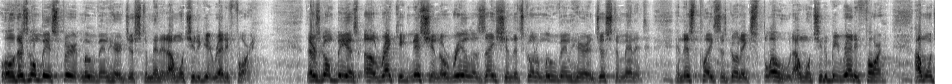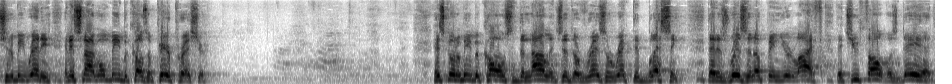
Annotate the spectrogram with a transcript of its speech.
Oh, there's going to be a spirit move in here in just a minute. I want you to get ready for it. There's going to be a, a, recognition, a realization that's going to move in here in just a minute. And this place is going to explode. I want you to be ready for it. I want you to be ready. And it's not going to be because of peer pressure. It's going to be because of the knowledge of the resurrected blessing that has risen up in your life that you thought was dead.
